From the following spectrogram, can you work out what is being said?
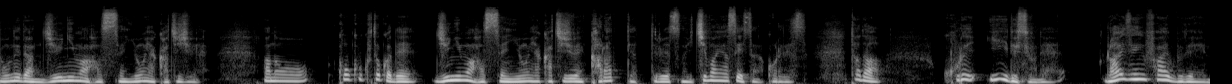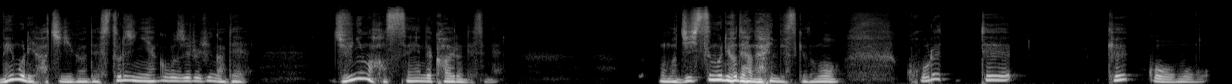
お値段128,480円。あの、広告とかで128,480円からってやってるやつの一番安いやつがこれです。ただ、これいいですよね。Ryzen 5でメモリー 8GB でストレージ 256GB で12万8000円で買えるんですね。まあ、実質無料ではないんですけども、これって結構もう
